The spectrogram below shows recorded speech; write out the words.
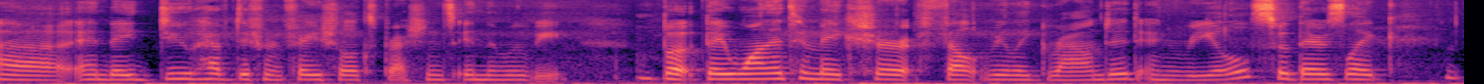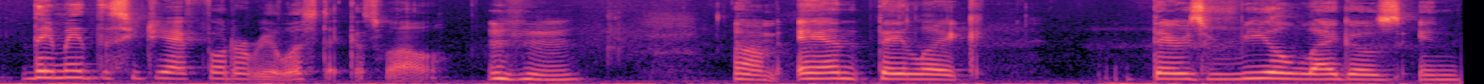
Uh, and they do have different facial expressions in the movie. But they wanted to make sure it felt really grounded and real. So there's like. They made the CGI photorealistic as well. hmm. Um, and they like. There's real Legos in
